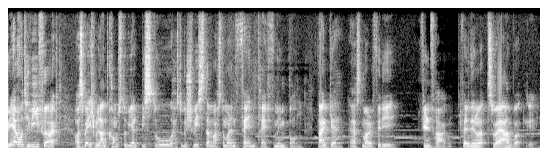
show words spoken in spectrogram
BRO TV fragt, aus welchem Land kommst du, wie alt bist du, hast du Geschwister, machst du mal ein Fan-Treffen in Bonn? Danke erstmal für die vielen Fragen. Ich werde dir nur zwei Antworten geben.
